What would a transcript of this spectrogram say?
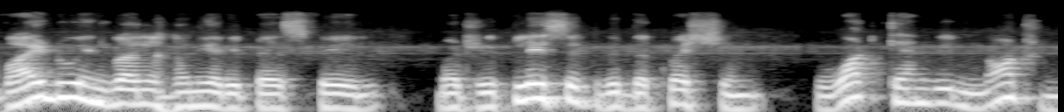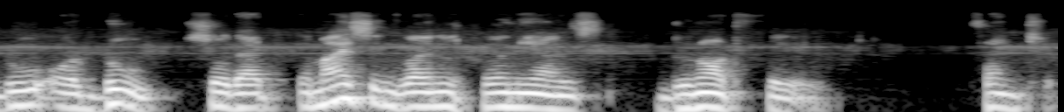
why do inguinal hernia repairs fail, but replace it with the question, what can we not do or do so that MIS inguinal hernias do not fail? Thank you.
